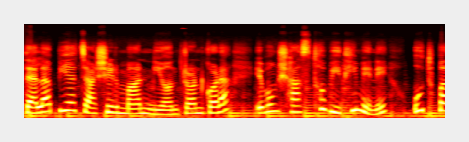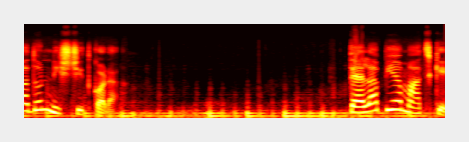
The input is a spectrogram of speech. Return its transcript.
তেলাপিয়া চাষের মান নিয়ন্ত্রণ করা এবং স্বাস্থ্যবিধি মেনে উৎপাদন নিশ্চিত করা। তেলাপিয়া মাছকে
